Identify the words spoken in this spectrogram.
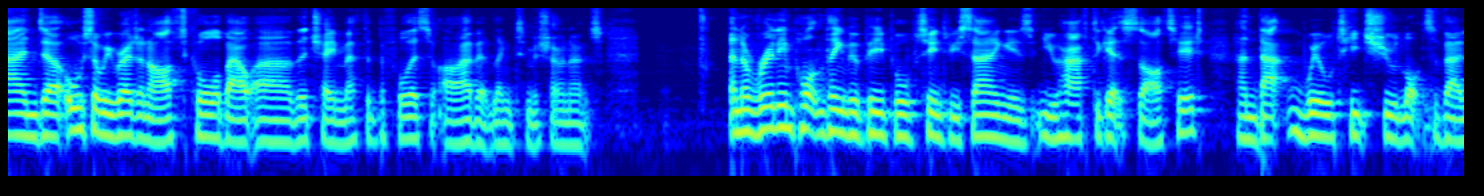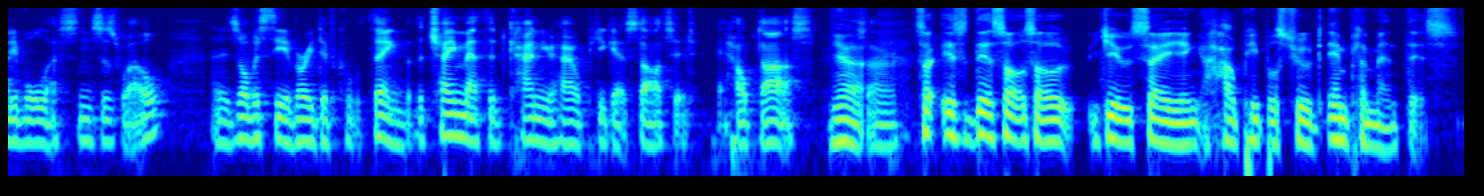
And uh, also, we read an article about uh, the chain method before this. I'll have it linked in the show notes. And a really important thing that people seem to be saying is you have to get started, and that will teach you lots of valuable lessons as well. And it's obviously a very difficult thing, but the chain method can you help you get started? It helped us. yeah So so is this also you saying how people should implement this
